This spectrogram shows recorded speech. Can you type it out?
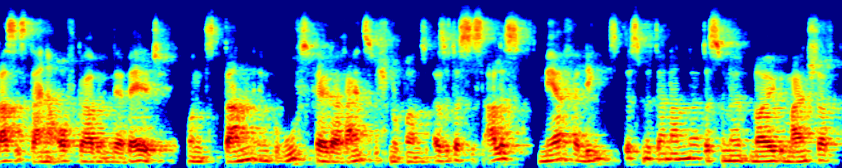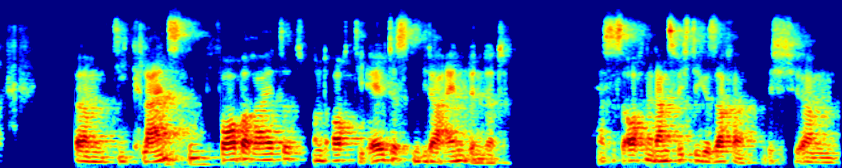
was ist deine Aufgabe in der Welt? Und dann in Berufsfelder reinzuschnuppern. Also, dass es alles mehr verlinkt ist miteinander, dass so eine neue Gemeinschaft ähm, die Kleinsten vorbereitet und auch die Ältesten wieder einbindet. Das ist auch eine ganz wichtige Sache. Ich ähm,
